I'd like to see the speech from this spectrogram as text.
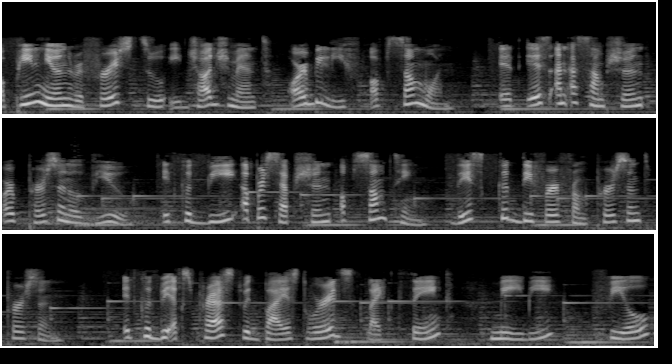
Opinion refers to a judgment or belief of someone. It is an assumption or personal view. It could be a perception of something. This could differ from person to person. It could be expressed with biased words like think, maybe, feel,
